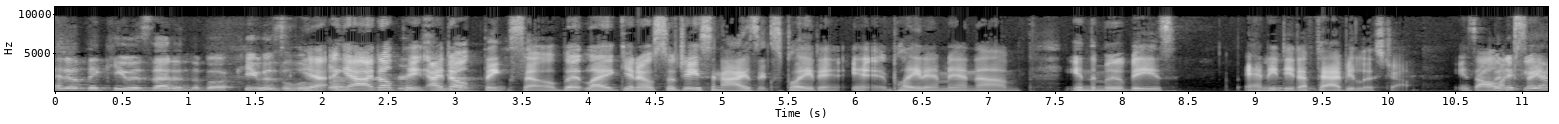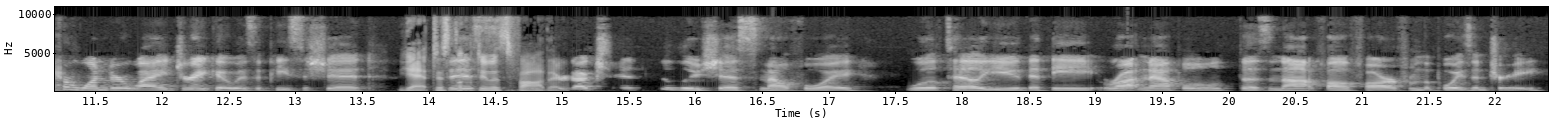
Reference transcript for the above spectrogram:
I don't think he was that in the book. He was a little. yeah, yeah. I don't think I don't think so. But like you know, so Jason Isaacs played it, it played him in um in the movies, and he did a fabulous job. Is all But I'm if saying. you ever wonder why Draco is a piece of shit, yeah, just look to his father. introduction to Lucius Malfoy will tell you that the rotten apple does not fall far from the poison tree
